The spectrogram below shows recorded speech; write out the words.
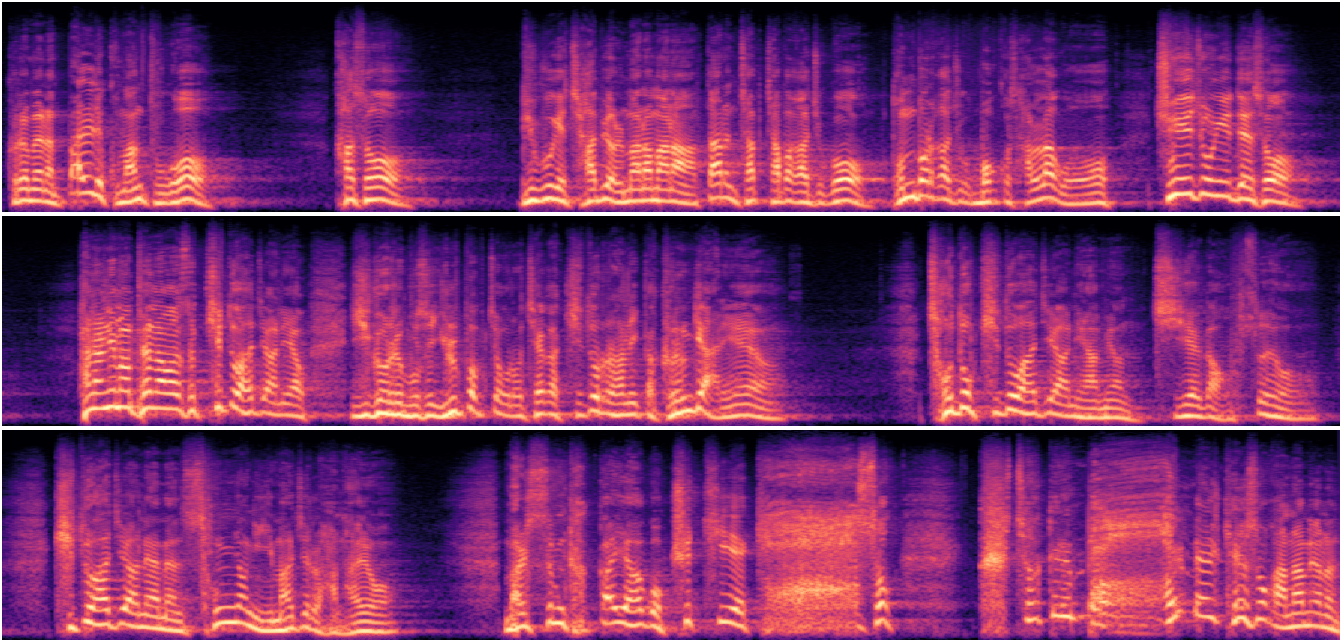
그러면 빨리 그만두고, 가서 미국에 잡이 얼마나 많아. 다른 잡 잡아가지고, 돈 벌어가지고 먹고 살라고. 주의 종이 돼서 하나님 앞에 나와서 기도하지 아니하고 이거를 무슨 율법적으로 제가 기도를 하니까 그런 게 아니에요. 저도 기도하지 아니하면 지혜가 없어요. 기도하지 아니하면 성령이 임하지를 않아요. 말씀 가까이 하고 큐티에 계속 그저 그냥 매일매일 계속 안 하면은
